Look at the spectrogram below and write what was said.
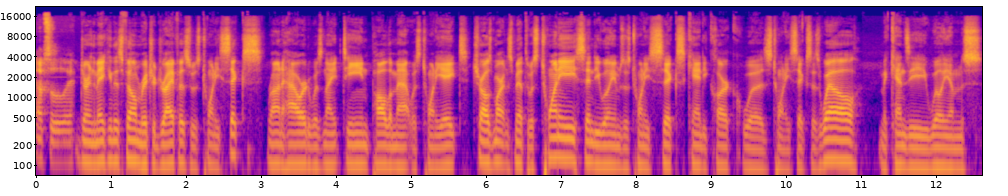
absolutely. During the making of this film, Richard Dreyfuss was 26, Ron Howard was 19, Paul Le Mat was 28, Charles Martin Smith was 20, Cindy Williams was 26, Candy Clark was 26 as well. Mackenzie Williams,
